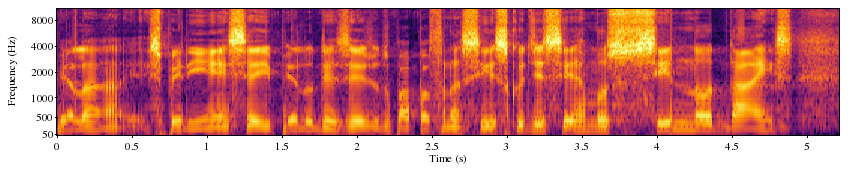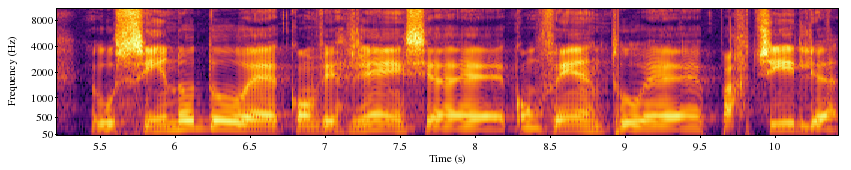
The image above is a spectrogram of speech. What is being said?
pela experiência e pelo desejo do Papa Francisco de sermos sinodais. O sínodo é convergência, é convento, é partilha,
